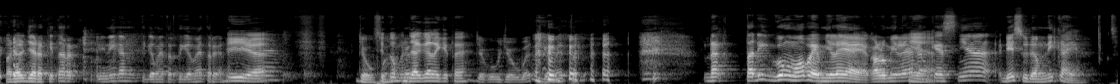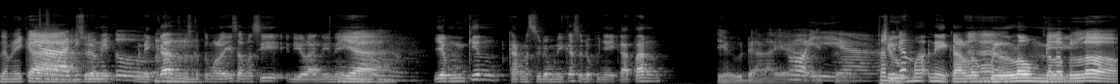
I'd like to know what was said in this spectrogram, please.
Padahal jarak kita ini kan 3 meter 3 meter kan. iya Jauh cukup banget. menjaga lah kita Jauh jauh banget 3 meter. nah, tadi gue ngomong apa ya Milea ya? Kalau Milea kan Iya. case-nya dia sudah menikah ya. sudah Iya, menikah di sudah itu. menikah Hmm. terus ketemu lagi sama si Dilan ini. Iya. Hmm. Ya mungkin karena sudah menikah sudah punya ikatan ya udah lah ya Oh, gitu. iya. Tapi kan- Cuma nih kalau Nah, belum nih. kalau belum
